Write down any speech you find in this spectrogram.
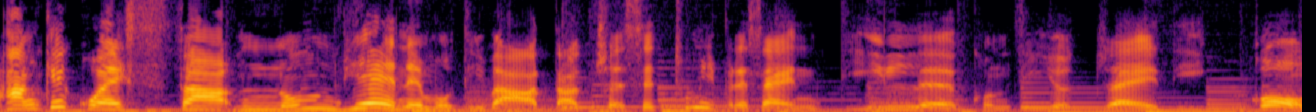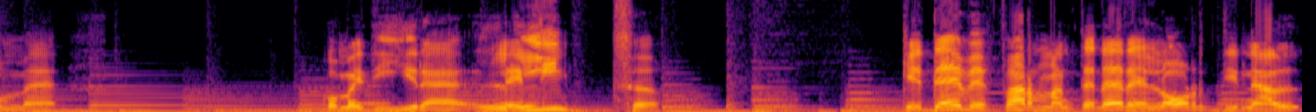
Anche questa non viene motivata, cioè se tu mi presenti il consiglio Jedi come come dire, l'elite che deve far mantenere l'ordine al-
